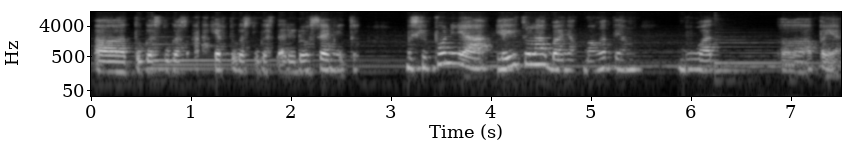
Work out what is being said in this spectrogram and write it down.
eh, tugas-tugas akhir tugas-tugas dari dosen itu meskipun ya ya itulah banyak banget yang buat eh, apa ya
